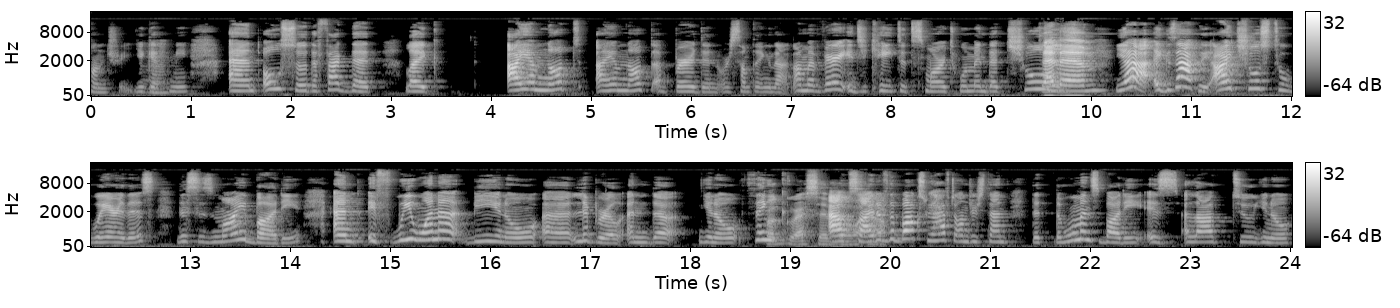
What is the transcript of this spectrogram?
country? You Mm. get me? And also the fact that like I am not I am not a burden or something like that. I'm a very educated, smart woman that chose yeah, exactly. I chose to wear this. This is my body, and if we wanna be, you know, uh, liberal and uh, you know think progressive outside of the box, we have to understand that the woman's body is allowed to, you know,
